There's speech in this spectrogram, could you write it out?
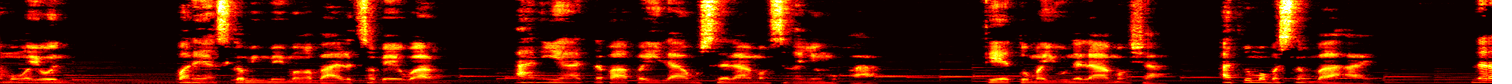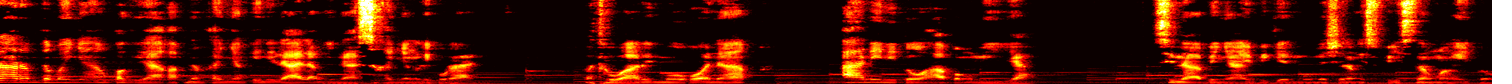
amo ngayon. Parehas kaming may mga balat sa bewang. Aniya at napapahilamos na lamang sa kanyang mukha. Kaya tumayo na lamang siya at lumabas ng bahay. Nararamdaman niya ang pagyakap ng kanyang kinilalang ina sa kanyang likuran. Patawarin mo ko anak. Ani nito habang umiiyak. Sinabi niya ibigyan muna siya ng space ng mga ito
